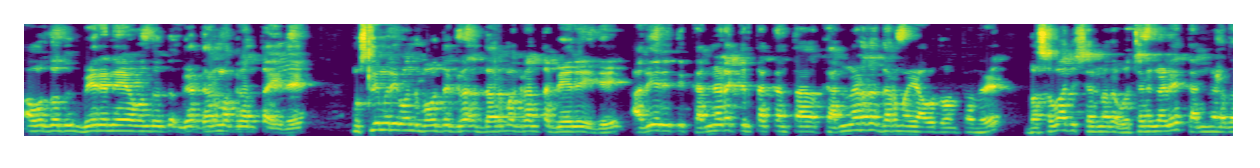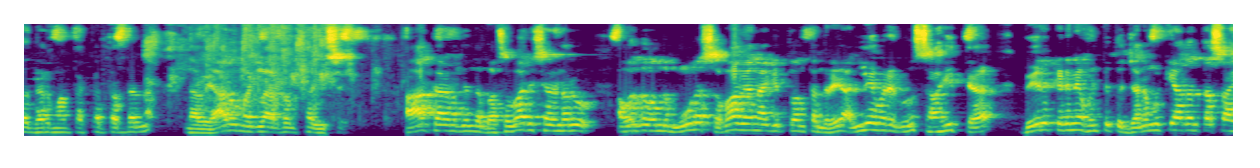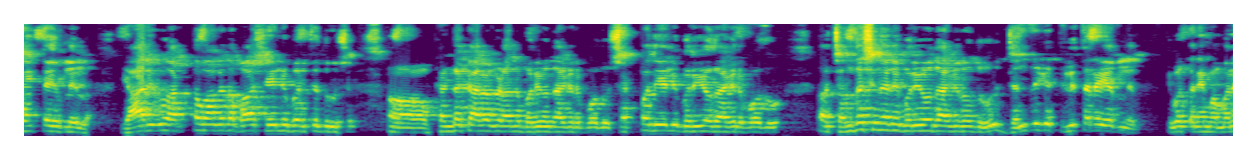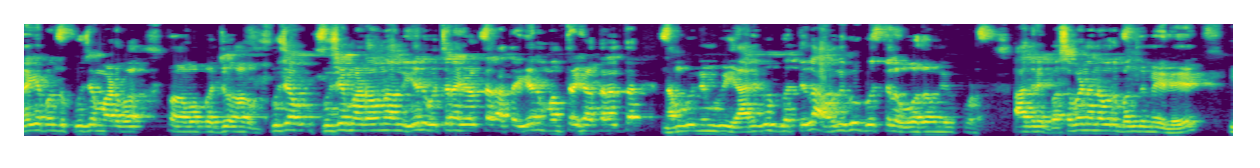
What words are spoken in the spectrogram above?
ಅವ್ರದ್ದೊಂದು ಬೇರೆನೇ ಒಂದು ಧರ್ಮ ಗ್ರಂಥ ಇದೆ. ಮುಸ್ಲಿಮರಿಗೆ ಒಂದು ಬೌದ್ಧ ಗ್ರ, ಧರ್ಮ ಗ್ರಂಥ ಬೇರೆ ಇದೆ. ಅದೇ ರೀತಿ ಕನ್ನಡಕ್ಕಿರ್ತಕ್ಕಂಥ ಕನ್ನಡದ ಧರ್ಮ ಯಾವುದು ಅಂತಂದ್ರೆ ಬಸವಾದಿ ಶರಣರ ವಚನಗಳೇ ಕನ್ನಡದ ಧರ್ಮ ಅಂತಕ್ಕಂಥದ್ದನ್ನ ನಾವು ಯಾರು ಮಾಡಲಾರ್ದಂಥ ವಿಷಯ. ಆ ಕಾರಣದಿಂದ ಬಸವಾದಿ ಶರಣರು ಅವರದ ಒಂದು ಮೂಲ ಸ್ವಭಾವ ಏನಾಗಿತ್ತು ಅಂತಂದ್ರೆ ಅಲ್ಲಿಯವರೆಗೂ ಸಾಹಿತ್ಯ ಬೇರೆ ಕಡೆನೆ ಹೊಂಟಿತ್ತು. ಜನಮುಖಿಯಾದಂಥ ಸಾಹಿತ್ಯ ಇರಲಿಲ್ಲ. ಯಾರಿಗೂ ಅರ್ಥವಾಗದ ಭಾಷೆಯಲ್ಲಿ ಬರಿತಿದ್ರು ಖಂಡಕಾವ್ಯಗಳನ್ನು ಬರೆಯೋದಾಗಿರ್ಬೋದು ಷಟ್ಪದಿಯಲ್ಲಿ ಬರೆಯೋದಾಗಿರ್ಬೋದು ಛಂದಸ್ಸಿನಲ್ಲಿ ಬರೆಯೋದಾಗಿರೋದು ಜನರಿಗೆ ತಿಳಿತಾನೆ ಇರಲಿಲ್ಲ. ಇವತ್ತು ನಿಮ್ಮ ಮನೆಗೆ ಬಂದು ಪೂಜೆ ಮಾಡುವ ಒಬ್ಬ ಜೋ ಪೂಜೆ ಪೂಜೆ ಮಾಡೋನು ಅವ್ನು ಏನು ವಚನ ಹೇಳ್ತಾರ ಅಥವಾ ಏನು ಮಂತ್ರ ಹೇಳ್ತಾರಂತ ನಮಗೂ ನಿಮಗೂ ಯಾರಿಗೂ ಗೊತ್ತಿಲ್ಲ, ಅವನಿಗೂ ಗೊತ್ತಿಲ್ಲ, ಓದವನಿಗೂ ಕೂಡ. ಆದ್ರೆ ಬಸವಣ್ಣನವರು ಬಂದ ಮೇಲೆ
